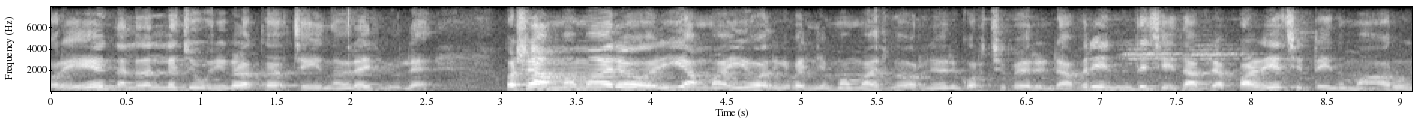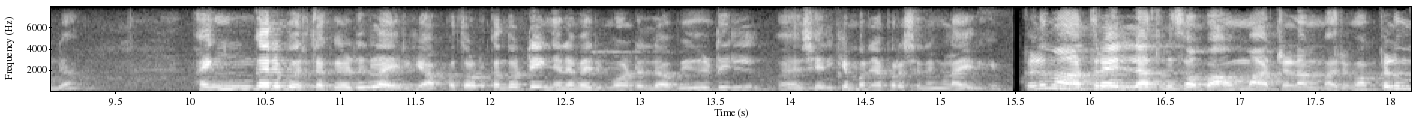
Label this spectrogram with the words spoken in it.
കുറേ നല്ല നല്ല ജോലികളൊക്കെ ചെയ്യുന്നവരായിരിക്കും അല്ലേ? പക്ഷേ അമ്മമാരോ ഈ അമ്മായിയോ അല്ലെങ്കിൽ വല്യമ്മമാരെന്ന് പറഞ്ഞവർ കുറച്ച് പേരുണ്ട്. അവരെന്ത് ചെയ്താൽ അവർ ആ പഴയ ചിട്ടയിൽ നിന്ന് മാറൂല. ഭയങ്കര പൊരുത്തക്കേടുകളായിരിക്കും. അപ്പോൾ തുടക്കം തൊട്ടേ ഇങ്ങനെ വരുമ്പോൾ ഉണ്ടല്ലോ വീട്ടിൽ ശരിക്കും പറഞ്ഞ പ്രശ്നങ്ങളായിരിക്കും. മക്കൾ മാത്രം എല്ലാത്തിനും സ്വഭാവം മാറ്റണം. മരുമക്കളും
